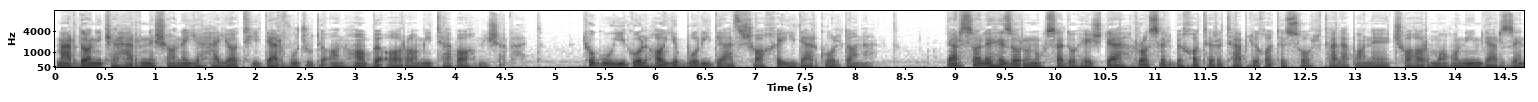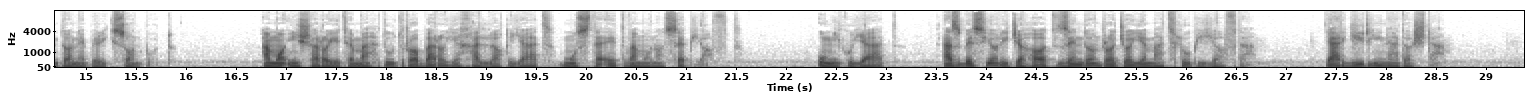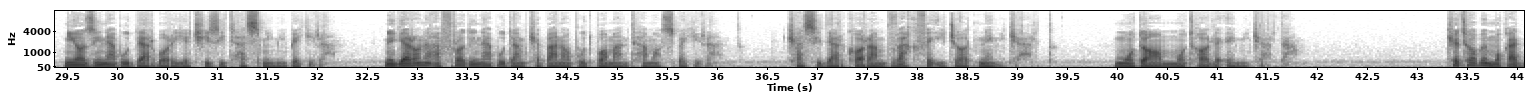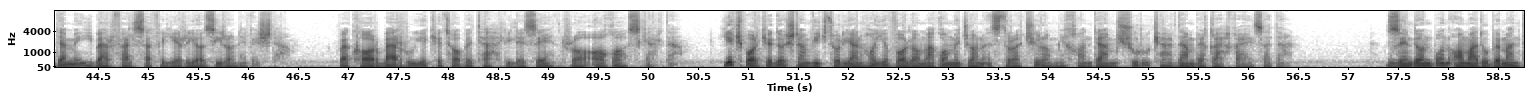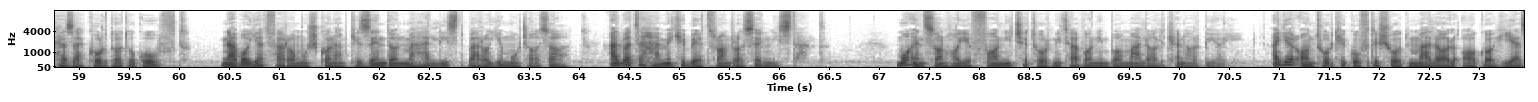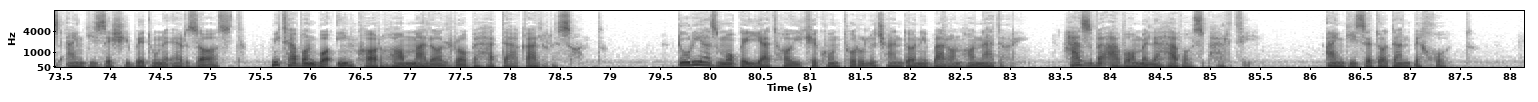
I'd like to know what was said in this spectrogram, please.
مردانی که هر نشانه حیاتی در وجود آنها به آرامی تباه می شود تو گویی گلهای بریده از شاخه ای در گلدانند در سال 1918 راسل به خاطر تبلیغات صلح طلبانه چهار ماه و نیم در زندان بریکسون بود اما این شرایط محدود را برای خلاقیت مستعد و مناسب یافت. او می‌گوید از بسیاری جهات زندان را جای مطلوبی یافتم. درگیری نداشتم. نیازی نبود درباره چیزی تصمیمی بگیرم. نگران افرادی نبودم که بنا بود با من تماس بگیرند. کسی در کارم وقف ایجاد نمی کرد. مدام مطالعه می کردم. کتاب مقدمه ای بر فلسفه ریاضی را نوشتم. و کار بر روی کتاب تحلیل ذهن را آغاز کردم. یک بار که داشتم ویکتوریان های والا مقام جان استراچی را میخواندم شروع کردم به قهقه زدن. زندانبان آمد و به من تذکر داد و گفت نباید فراموش کنم که زندان محلی است برای مجازات. البته همه که برتران راسل نیستند. ما انسانهای فانی چطور می توانیم با ملال کنار بیاییم؟ اگر آنطور که گفته شد ملال آگاهی از انگیزشی بدون ارزاست می توان با این کارها ملال را به حداقل رساند. دوری از موقعیت هایی که کنترل چندانی بر آنها نداریم حذف عوامل حواس پرتی انگیزه دادن به خود.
